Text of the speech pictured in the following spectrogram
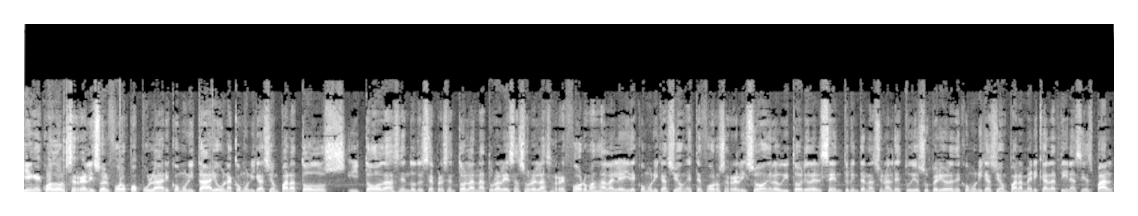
Y en Ecuador se realizó el Foro Popular y Comunitario, una comunicación para todos y todas, en donde se presentó la naturaleza sobre las reformas a la ley de comunicación. Este foro se realizó en el auditorio del Centro Internacional de Estudios Superiores de Comunicación para América Latina, CIESPAL,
